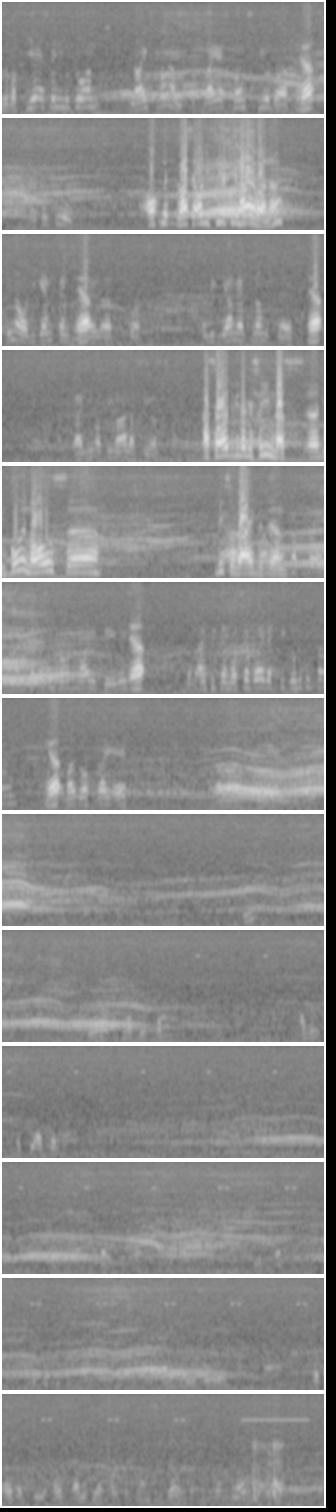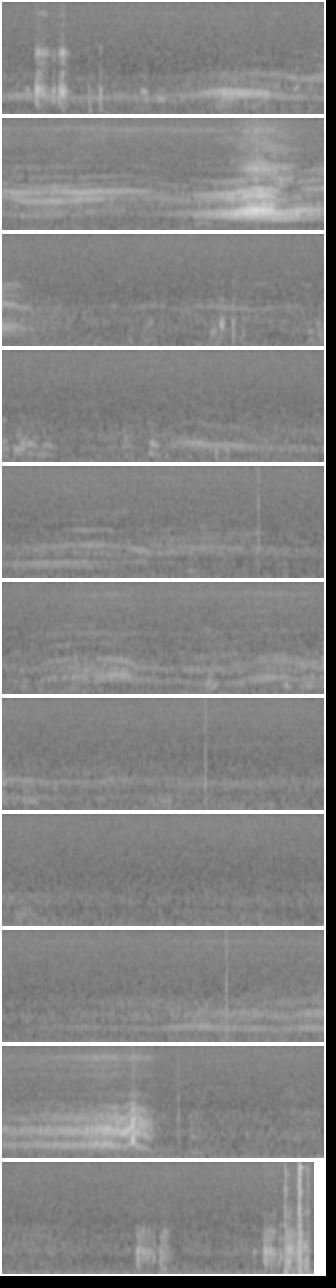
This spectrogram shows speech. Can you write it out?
Also bei 4S werden die Motoren leicht warm. Bei 3S kaum spürbar. Ja. Das ist schon cool. Auch mit, du hast ja auch die 4, 4,5er, ne? Genau, die Gamfan Ja. Style äh. Und die, die haben wir ja zusammengestellt. Ja. Ja, die sind optimal dafür. Hast du heute wieder geschrieben, dass äh, die Bullnose äh, nicht so geeignet kann ich habe das schon tausendmal gepredigt. Ja, Das ist ein Typ der Mocha Boy, der fliegt nur mit den Teilen. Ja. Aber nur auf 3S. Aber. Also, das hier als Das alles auf die aus an die Web aus. So, das ist die ganze Zeit. Ja, Ja. Und so.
